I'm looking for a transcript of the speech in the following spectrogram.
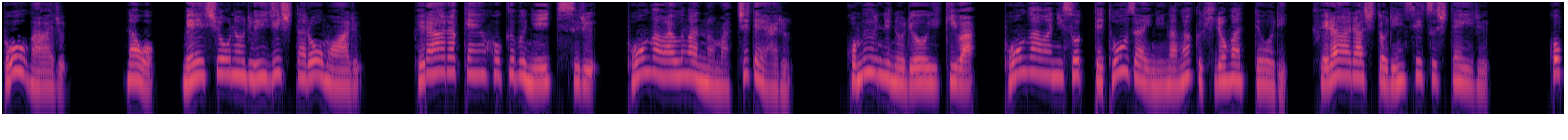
ボーがある。なお、名称の類似したローもある。フェラーラ県北部に位置する、ポー川右岸の町である。コムーネの領域は、ポー川に沿って東西に長く広がっており、フェラーラ市と隣接している。コッ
